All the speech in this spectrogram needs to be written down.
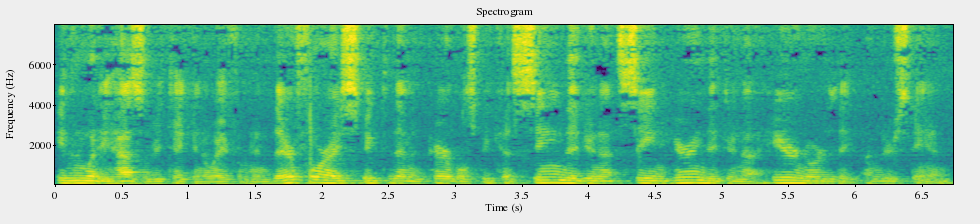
even what he has will be taken away from him. Therefore I speak to them in parables, because seeing they do not see, and hearing they do not hear, nor do they understand.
